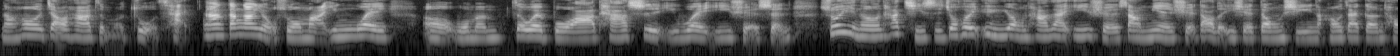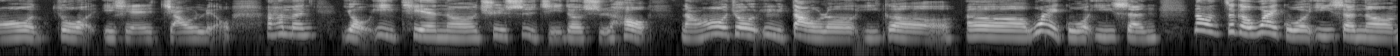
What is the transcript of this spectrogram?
然后教他怎么做菜。那刚刚有说嘛，因为。呃，我们这位博啊，他是一位医学生，所以呢，他其实就会运用他在医学上面学到的一些东西，然后再跟同欧做一些交流。那他们有一天呢，去市集的时候，然后就遇到了一个呃外国医生。那这个外国医生呢，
